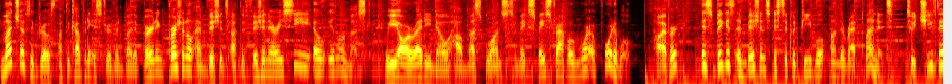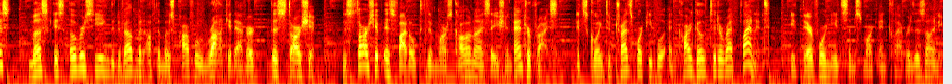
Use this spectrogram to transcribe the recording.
much of the growth of the company is driven by the burning personal ambitions of the visionary CEO Elon Musk. We already know how Musk wants to make space travel more affordable. However, his biggest ambitions is to put people on the red planet. To achieve this, Musk is overseeing the development of the most powerful rocket ever, the Starship. The Starship is vital to the Mars colonization enterprise. It's going to transport people and cargo to the Red Planet. It therefore needs some smart and clever designing.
